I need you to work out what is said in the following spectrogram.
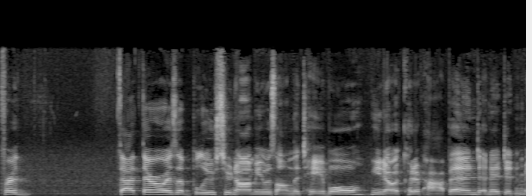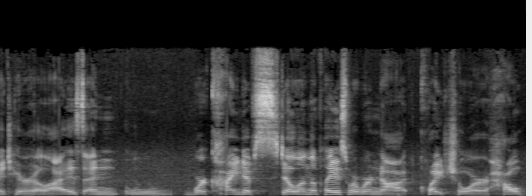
for that there was a blue tsunami was on the table. You know, it could have happened and it didn't materialize. And we're kind of still in the place where we're not quite sure how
